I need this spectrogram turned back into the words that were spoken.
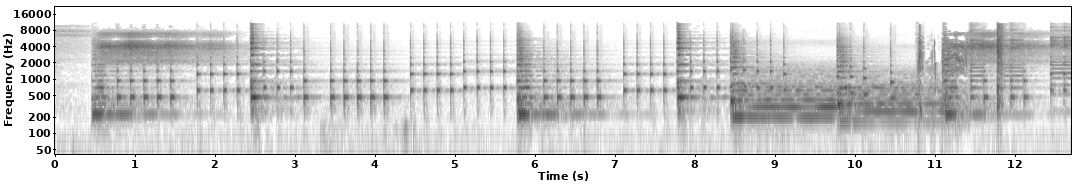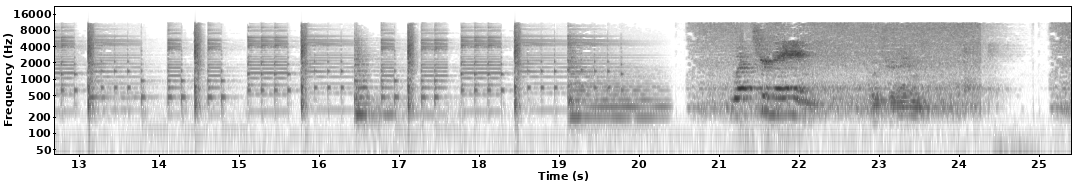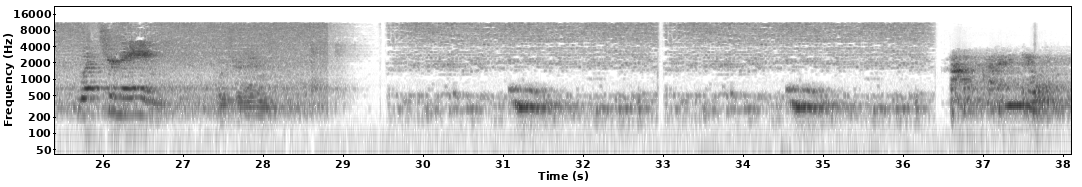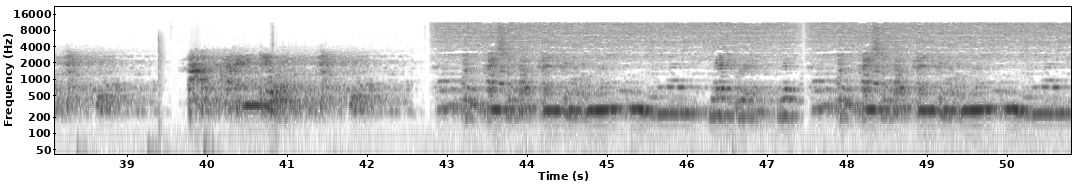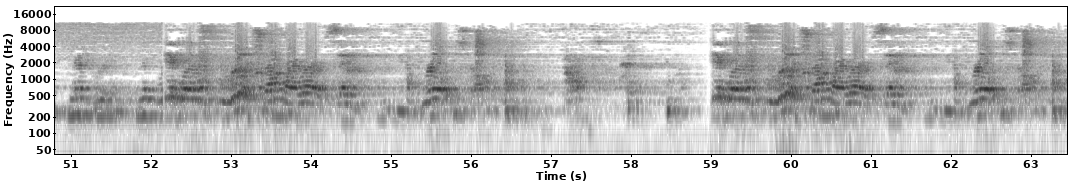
What's your name? What's your name? What's your name? What's your name? It was really strong right where I was sitting. Really strong. It was really strong right where I was sitting. Really strong.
